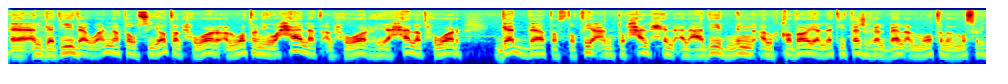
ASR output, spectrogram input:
الجديدة وأن توصيات الحوار الوطني وحالة الحوار هي حالة حوار جاده تستطيع أن تحلحل العديد من القضايا التي تشغل بال المواطن المصري؟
